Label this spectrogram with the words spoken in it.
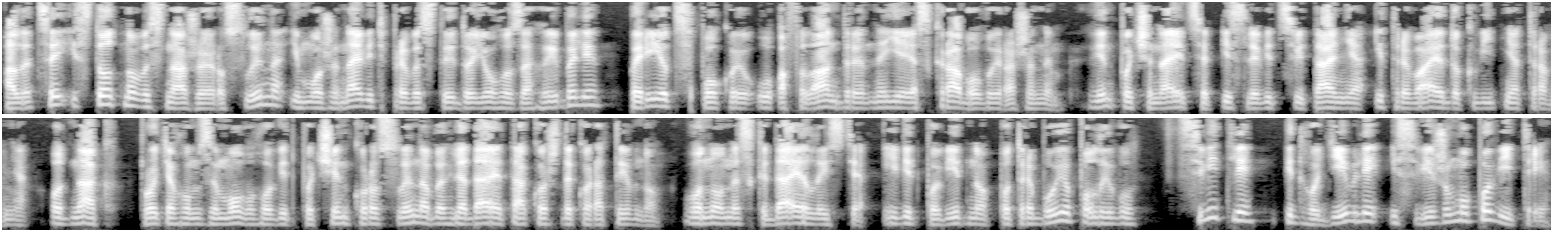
Але це істотно виснажує рослина і може навіть привести до його загибелі. Період спокою у афеландри не є яскраво вираженим. Він починається після відцвітання і триває до квітня-травня. Однак протягом зимового відпочинку рослина виглядає також декоративно, воно не скидає листя і, відповідно, потребує поливу світлі, підгодівлі і свіжому повітрі.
